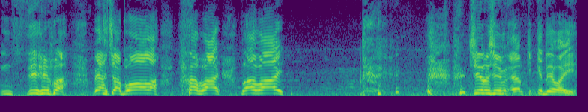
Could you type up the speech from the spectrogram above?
Em cima, perde a bola. Lá vai, lá vai. Tiro de. É, o que que deu aí?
